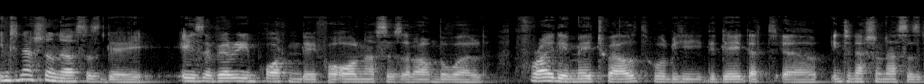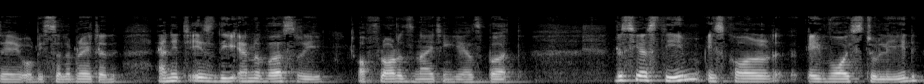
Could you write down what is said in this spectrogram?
International Nurses Day is a very important day for all nurses around the world. Friday, May 12th, will be the day that uh, International Nurses Day will be celebrated, and it is the anniversary of Florence Nightingale's birth. This year's theme is called A Voice to Lead,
